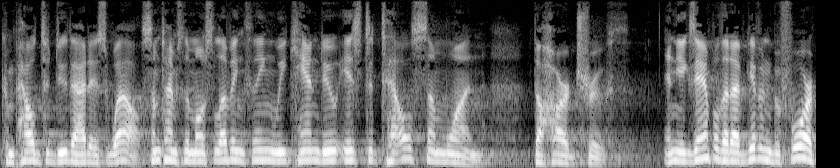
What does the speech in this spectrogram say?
compelled to do that as well. Sometimes the most loving thing we can do is to tell someone the hard truth. And the example that I've given before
